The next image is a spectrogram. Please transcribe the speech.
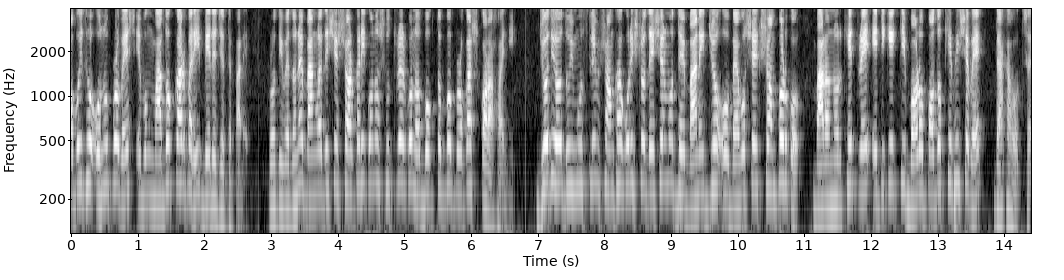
অবৈধ অনুপ্রবেশ এবং মাদক কারবারি বেড়ে যেতে পারে। প্রতিবেদনে বাংলাদেশের সরকারি কোনো সূত্রের কোনো বক্তব্য প্রকাশ করা হয়নি। যদিও দুই মুসলিম সংখ্যাগরিষ্ঠ দেশের মধ্যে বাণিজ্য ও ব্যবসায়িক সম্পর্ক বাড়ানোর ক্ষেত্রে এটিকে একটি বড় পদক্ষেপ হিসেবে দেখা হচ্ছে।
